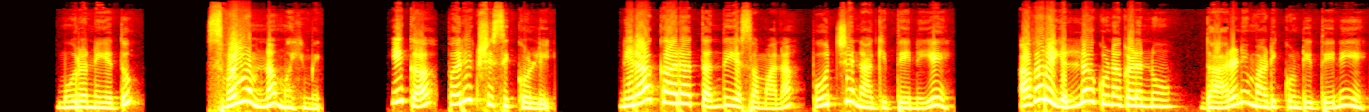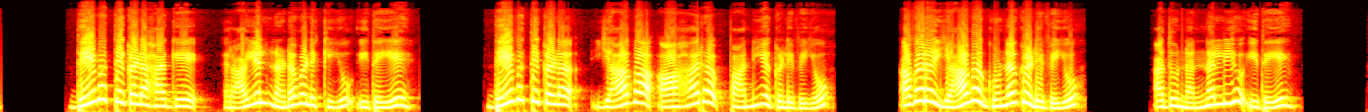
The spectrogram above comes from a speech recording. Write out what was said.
ಮೂರನೆಯದು, ಸ್ವಯಂನ ಮಹಿಮೆ. ಈಗ ಪರೀಕ್ಷಿಸಿಕೊಳ್ಳಿ. ನಿರಾಕಾರ ತಂದೆಯ ಸಮಾನ ಪೂಜ್ಯನಾಗಿದ್ದೇನೆಯೇ? ಅವರ ಎಲ್ಲ ಗುಣಗಳನ್ನು ಧಾರಣೆ ಮಾಡಿಕೊಂಡಿದ್ದೇನೆಯೇ? ದೇವತೆಗಳ ಹಾಗೆ ರಾಯಲ್ ನಡವಳಿಕೆಯೂ ಇದೆಯೇ? ದೇವತೆಗಳ ಯಾವ ಆಹಾರ ಪಾನೀಯಗಳಿವೆಯೋ, ಅವರ ಯಾವ ಗುಣಗಳಿವೆಯೋ, ಅದು ನನ್ನಲ್ಲಿಯೂ ಇದೆಯೇ?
